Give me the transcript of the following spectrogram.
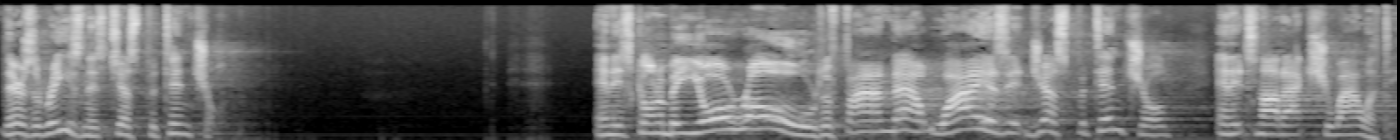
There's a reason it's just potential. And it's going to be your role to find out why is it just potential and it's not actuality?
